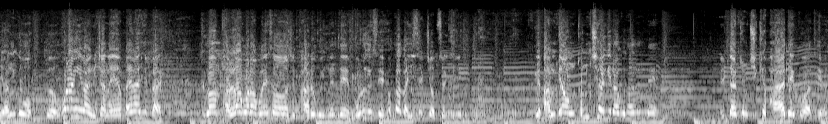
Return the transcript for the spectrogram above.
연고 그 호랑이감 있잖아요. 빨간 색깔 그건 발라보라고 해서 지금 바르고 있는데 모르겠어요. 효과가 있을지 없을지. 그게 만병통치약이라고 하는데 일단 좀 지켜봐야 될 것 같아요.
